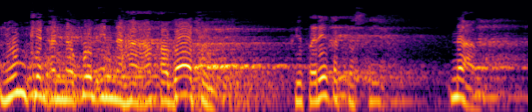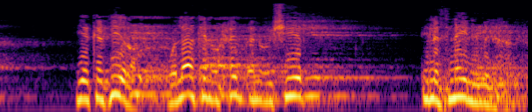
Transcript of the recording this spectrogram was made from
يمكن أن نقول إنها عقبات في طريق التصحيح نعم هي كثيرة ولكن أحب أن أشير إلى اثنين منها.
